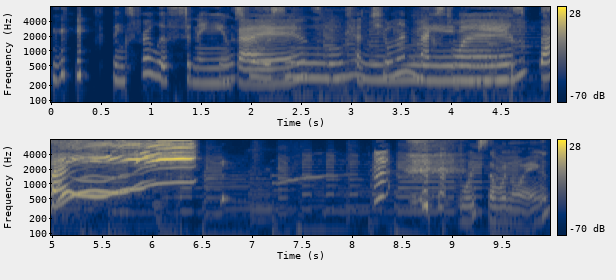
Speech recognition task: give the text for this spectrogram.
Thanks for listening, you Thanks for guys. listening, we'll catch you on the next one. Bye. We're so annoying.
